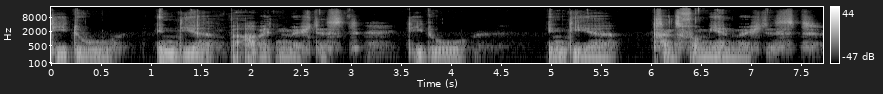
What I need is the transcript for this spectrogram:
die du in dir bearbeiten möchtest, die du in dir transformieren möchtest.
